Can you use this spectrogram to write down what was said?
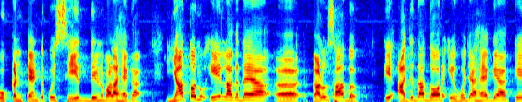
ਉਹ ਕੰਟੈਂਟ ਕੋਈ ਸੇਧ ਦੇਣ ਵਾਲਾ ਹੈਗਾ? ਜਾਂ ਤੁਹਾਨੂੰ ਇਹ ਲੱਗਦਾ ਆ ਕਾਲੂ ਸਾਹਿਬ, ਕਿ ਅੱਜ ਦਾ ਦੌਰ ਇਹੋ ਜਿਹਾ ਹੈ ਗਿਆ ਕਿ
